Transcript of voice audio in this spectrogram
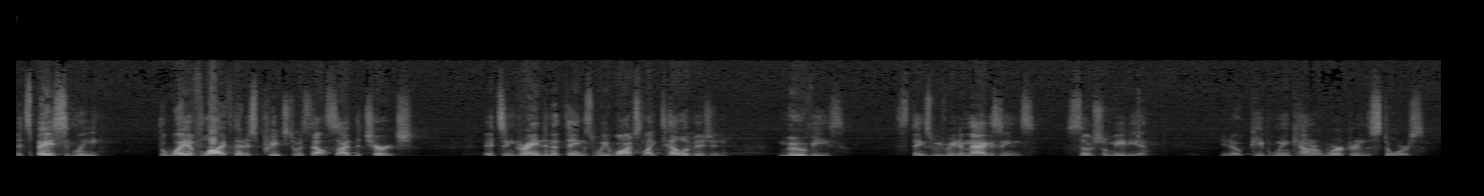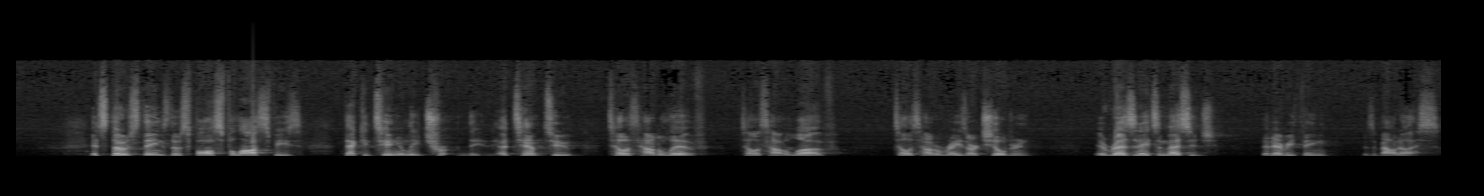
It's basically the way of life that is preached to us outside the church. It's ingrained in the things we watch, like television, movies, things we read in magazines, social media, you know, people we encounter at work or in the stores. It's those things, those false philosophies that continually tr- attempt to tell us how to live, tell us how to love, tell us how to raise our children. It resonates a message that everything is about us.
